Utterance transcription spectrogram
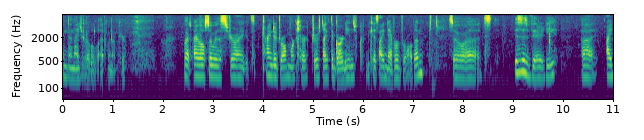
And then I drew a little Edwin up here. But I also was trying trying to draw more characters like the Guardians because I never draw them. So uh, this is Verity. Uh, I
